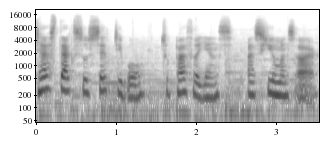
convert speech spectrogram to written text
just as susceptible to pathogens as humans are.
